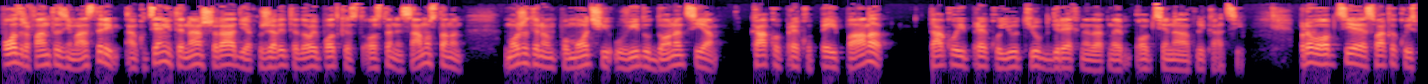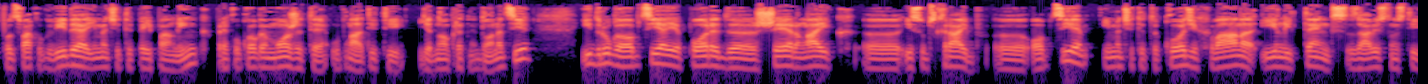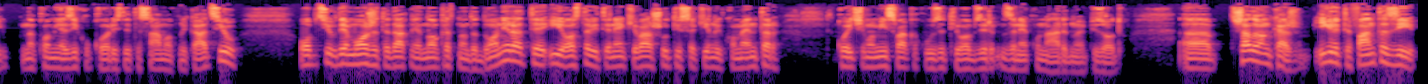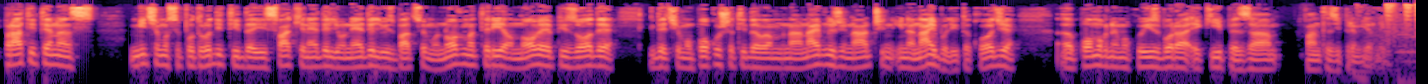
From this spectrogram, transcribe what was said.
Pozdrav Fantasy Masteri, ako cijenite naš rad i ako želite da ovaj podcast ostane samostalan, možete nam pomoći u vidu donacija kako preko Paypala, tako i preko YouTube direktne dakle, opcije na aplikaciji. Prva opcija je svakako ispod svakog videa imaćete PayPal link preko koga možete uplatiti jednokratne donacije i druga opcija je pored e, share, like uh, i subscribe uh, opcije imaćete takođe hvala ili thanks zavisnosti na kom jeziku koristite samu aplikaciju opciju gde možete dakle jednokratno da donirate i ostavite neki vaš utisak ili komentar koji ćemo mi svakako uzeti u obzir za neku narednu epizodu. Uh, šta da vam kažem, igrite fantazi, pratite nas, mi ćemo se potruditi da i svake nedelje u nedelju izbacujemo nov materijal, nove epizode, gde ćemo pokušati da vam na najbliži način i na najbolji takođe uh, pomognemo oko izbora ekipe za Fantasy Premier League.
